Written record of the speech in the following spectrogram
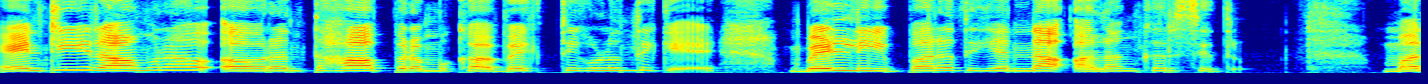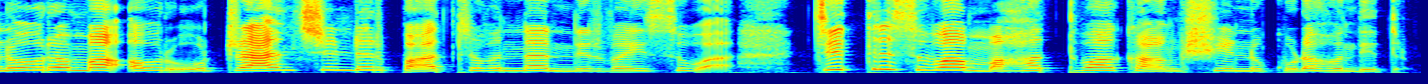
ಎನ್ ಟಿ ರಾಮರಾವ್ ಅವರಂತಹ ಪ್ರಮುಖ ವ್ಯಕ್ತಿಗಳೊಂದಿಗೆ ಬೆಳ್ಳಿ ಪರದೆಯನ್ನ ಅಲಂಕರಿಸಿದ್ರು. ಮನೋರಮಾ ಅವರು ಟ್ರಾನ್ಸ್ಜೆಂಡರ್ ಪಾತ್ರವನ್ನ ನಿರ್ವಹಿಸುವ, ಚಿತ್ರಿಸುವ ಮಹತ್ವಾಕಾಂಕ್ಷೆಯನ್ನು ಕೂಡ ಹೊಂದಿದ್ರು.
